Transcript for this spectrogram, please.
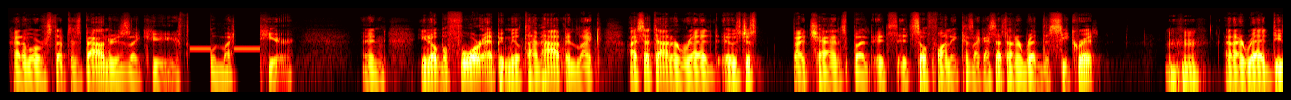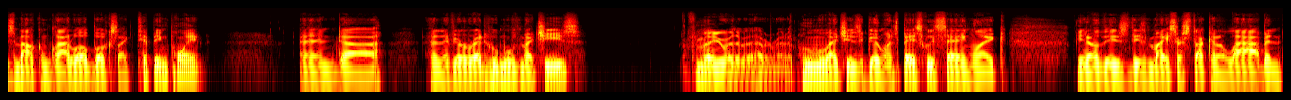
kind of overstepped his boundaries like you- you're f***ing with my here and you know before epic mealtime happened like i sat down and read it was just by chance but it's it's so funny because like i sat down and read the secret Mhm. and i read these malcolm gladwell books like tipping point and uh and have you ever read who moved my cheese Familiar with it, but haven't read it. Who Moved My Cheese is a good one. It's basically saying like, you know, these these mice are stuck in a lab and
